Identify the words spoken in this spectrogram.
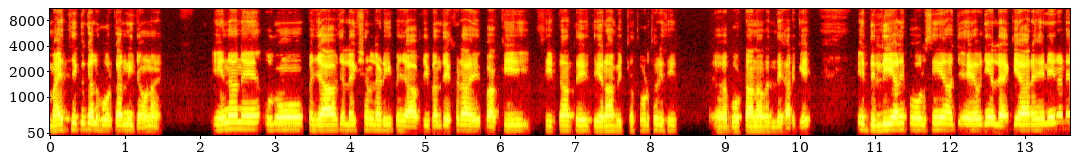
ਮੈਂ ਇੱਥੇ ਇੱਕ ਗੱਲ ਹੋਰ ਕਰਨੀ ਚਾਹਣਾ ਹੈ। ਇਹਨਾਂ ਨੇ ਉਦੋਂ ਪੰਜਾਬ 'ਚ ਇਲੈਕਸ਼ਨ ਲੜੀ, ਪੰਜਾਬ 'ਚ ਬੰਦੇ ਖੜਾਏ ਬਾਕੀ ਸੀਟਾਂ ਤੇ 13 ਵਿੱਚੋਂ ਥੋੜ੍ਹੀ ਥੋੜ੍ਹੀ ਸੀ ਵੋਟਾਂ ਨਾਲ ਬੰਦੇ ਹਾਰ ਗਏ। ਇਹ ਦਿੱਲੀ ਵਾਲੀ ਪਾਲਿਸੀਆਂ ਅੱਜ ਇਹੋ ਜਿਹੀਆਂ ਲੈ ਕੇ ਆ ਰਹੇ ਨੇ। ਇਹਨਾਂ ਨੇ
